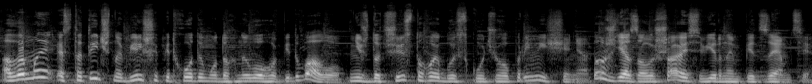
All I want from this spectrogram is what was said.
Але ми естетично більше підходимо до гнилого підвалу, ніж до чистого і блискучого приміщення. Тож я залишаюсь вірним підземці.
